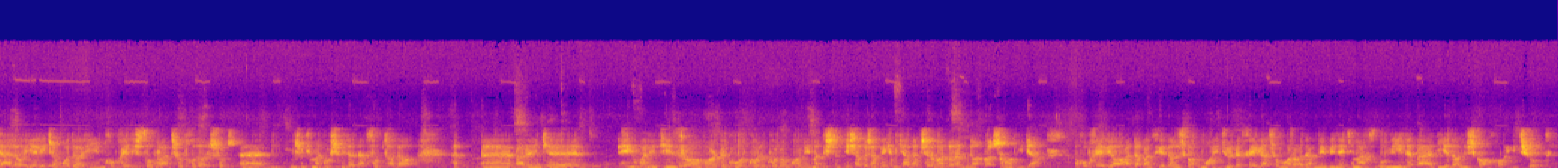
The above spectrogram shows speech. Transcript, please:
دلایلی که ما داریم خب خیلی صحبت شد خدا رو شد اینجور که من گوش می‌دادم صبح برای اینکه هیومانیتیز را وارد کلم کنیم من دیشب داشتم فکر می‌کردم چرا من دارم اینا رو شما میگم. خب خیلی ها حداقل توی دانشگاه ما اینجوره. خیلی از شما رو آدم می‌بینه که مسئولین بعدی دانشگاه خواهید شد.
